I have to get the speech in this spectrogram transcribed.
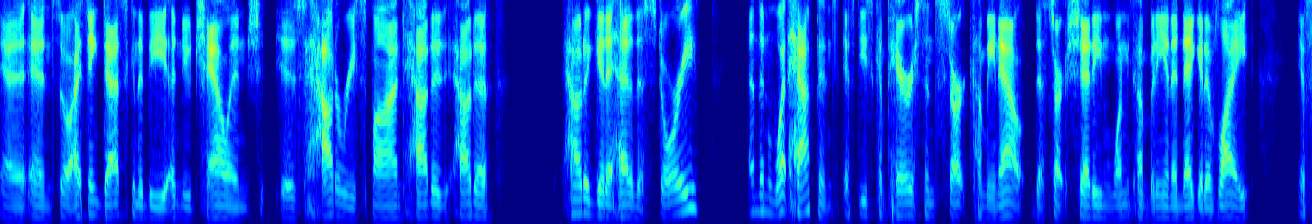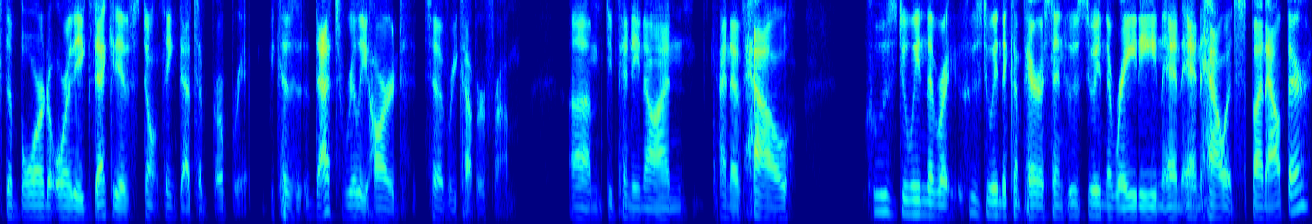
And, and so I think that's going to be a new challenge is how to respond, how to how to how to get ahead of the story and then what happens if these comparisons start coming out that start shedding one company in a negative light if the board or the executives don't think that's appropriate? Because that's really hard to recover from, um, depending on kind of how who's doing the who's doing the comparison, who's doing the rating, and and how it's spun out there.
